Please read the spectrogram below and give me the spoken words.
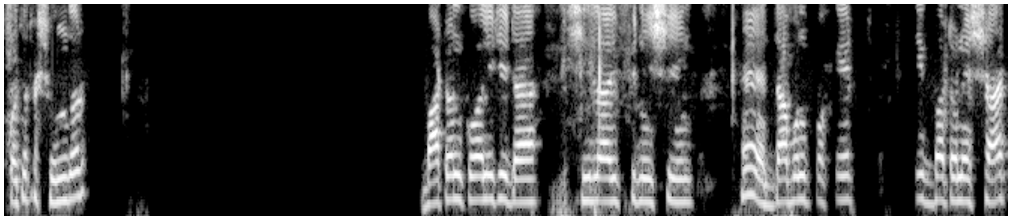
কতটা সুন্দর। বাটন কোয়ালিটিটা সিলাই ফিনিশিং হ্যাঁ ডাবল পকেট টিপ বাটনের শার্ট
